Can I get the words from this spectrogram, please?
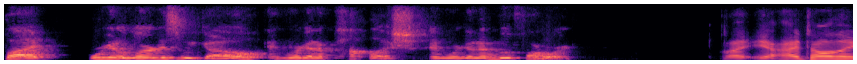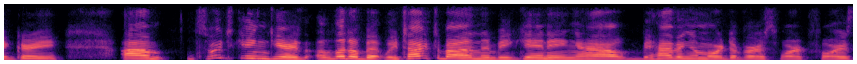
But we're going to learn as we go and we're going to polish and we're going to move forward. Yeah, I totally agree. Um, switching gears a little bit, we talked about in the beginning how having a more diverse workforce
